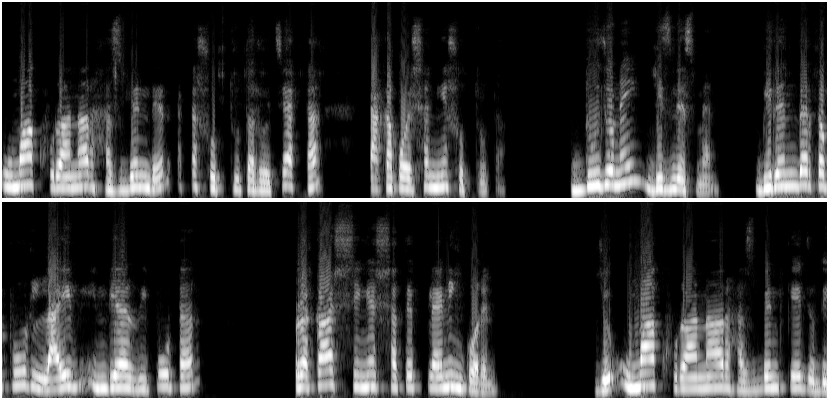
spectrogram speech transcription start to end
উমা খুরানার হাজবেন্ডের একটা শত্রুতা রয়েছে, একটা টাকা পয়সা নিয়ে শত্রুতা। দুজনেই বিজনেসম্যান বীরেন্দ্র কাপুর লাইভ ইন্ডিয়ার রিপোর্টার প্রকাশ সিং এর সাথে প্ল্যানিং করেন যে উমা খুরানার হাজবেন্ডকে যদি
